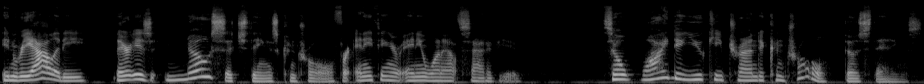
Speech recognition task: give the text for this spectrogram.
In reality, there is no such thing as control for anything or anyone outside of you. So, why do you keep trying to control those things?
